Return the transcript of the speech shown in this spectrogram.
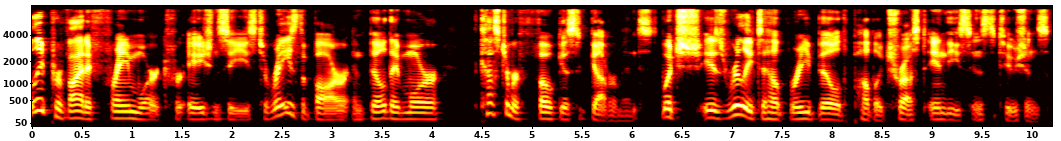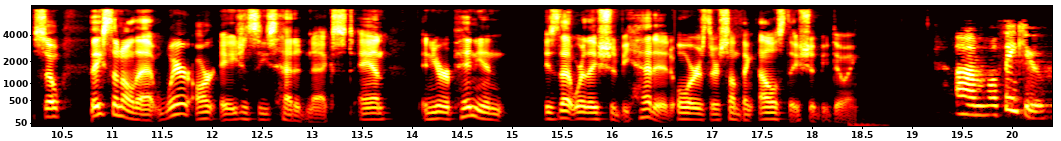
really provide a framework for agencies to raise the bar and build a more customer focused government, which is really to help rebuild public trust in these institutions. So, based on all that, where are agencies headed next? And, in your opinion, is that where they should be headed, or is there something else they should be doing? Um, well, thank you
